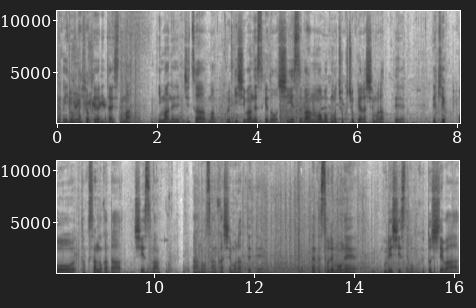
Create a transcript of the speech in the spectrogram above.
なんかいろんな人とやりたいですね。まあ今ね実はまあこれ PC 版ですけど CS 版も僕もちょくちょくやらせてもらってで結構たくさんの方 CS 版あの参加してもらっててなんかそれもね嬉しいですね。僕としては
